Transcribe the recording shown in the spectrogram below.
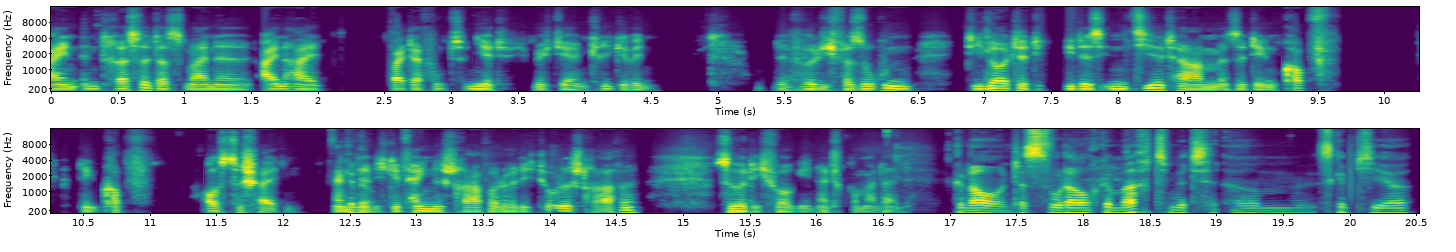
ein Interesse, dass meine Einheit weiter funktioniert. Ich möchte ja einen Krieg gewinnen. Da würde ich versuchen, die Leute, die, die das initiiert haben, also den Kopf, den Kopf auszuschalten. Entweder Genau. durch Gefängnisstrafe oder durch Todesstrafe. So würde ich vorgehen als Kommandant. Genau, und das wurde auch gemacht mit, ähm, es gibt hier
